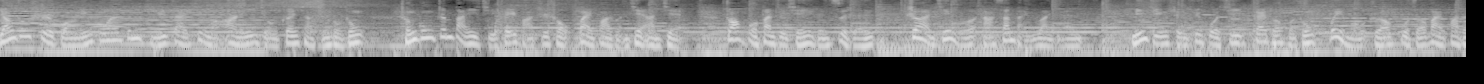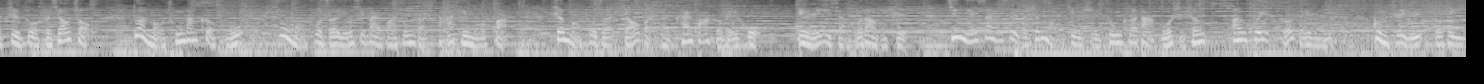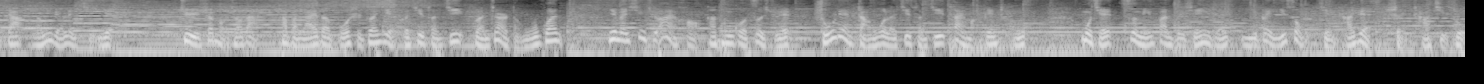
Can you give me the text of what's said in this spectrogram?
扬州市广陵公安分局在“净网 ”2019 专项行动中，成功侦办一起非法制售外挂软件案件，抓获犯罪嫌疑人四人，涉案金额达三百余万元。民警审讯获悉，该团伙中魏某主要负责外挂的制作和销售，段某充当客服，付某负责游戏外挂中的答题模块，申某负责脚本的开发和维护。令人意想不到的是，今年三十岁的申某竟是中科大博士生，安徽合肥人。供职于合肥一家能源类企业。据申某交代，他本来的博士专业和计算机、软件等无关，因为兴趣爱好，他通过自学熟练掌握了计算机代码编程。目前，四名犯罪嫌疑人已被移送检察院审查起诉。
